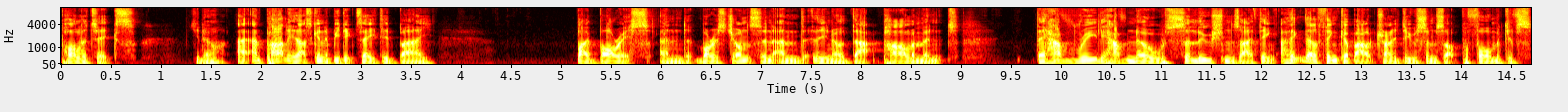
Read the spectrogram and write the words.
politics, you know, and partly that's going to be dictated by by Boris and Boris Johnson and you know that Parliament. They have really have no solutions. I think. I think they'll think about trying to do some sort of performative,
